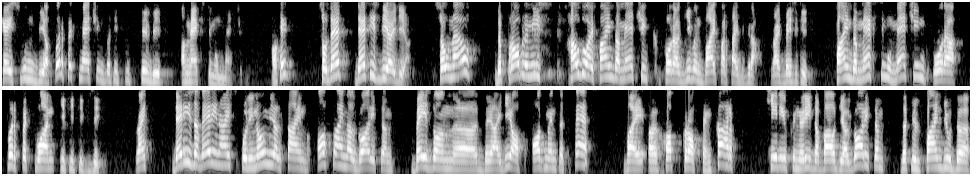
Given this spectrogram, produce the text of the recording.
case wouldn't be a perfect matching, but it would still be a maximum matching. Okay? So that, that is the idea. So now the problem is how do I find a matching for a given bipartite graph, right? Basically, find the maximum matching or a perfect one if it exists, right? there is a very nice polynomial time offline algorithm based on uh, the idea of augmented paths by uh, Hopcroft and Karp. Here you can read about the algorithm that will find you the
